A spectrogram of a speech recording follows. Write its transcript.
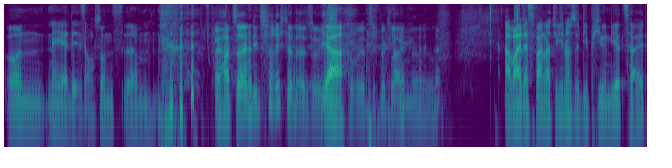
und naja, der ist auch sonst. Ähm Er hat seinen Dienst verrichtet, also ich Ja. kann mich jetzt nicht beklagen. Ne? Aber das war natürlich noch so die Pionierzeit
